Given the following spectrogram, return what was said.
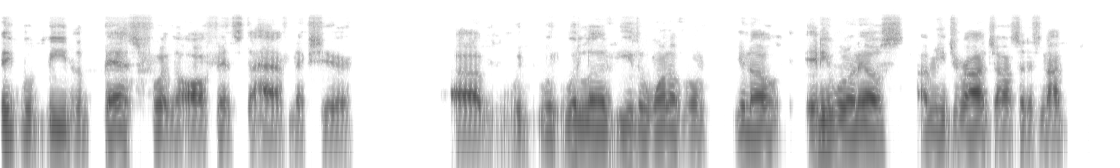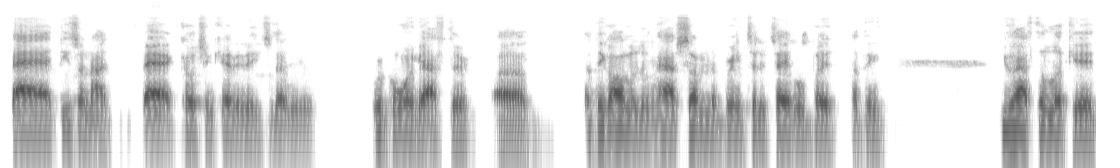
think would be the best for the offense to have next year. Um, would, would would love either one of them. You know, anyone else, I mean, Jerrod Johnson is not bad. These are not bad coaching candidates that we're we're going after. Uh, I think all of them have something to bring to the table, but I think you have to look at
